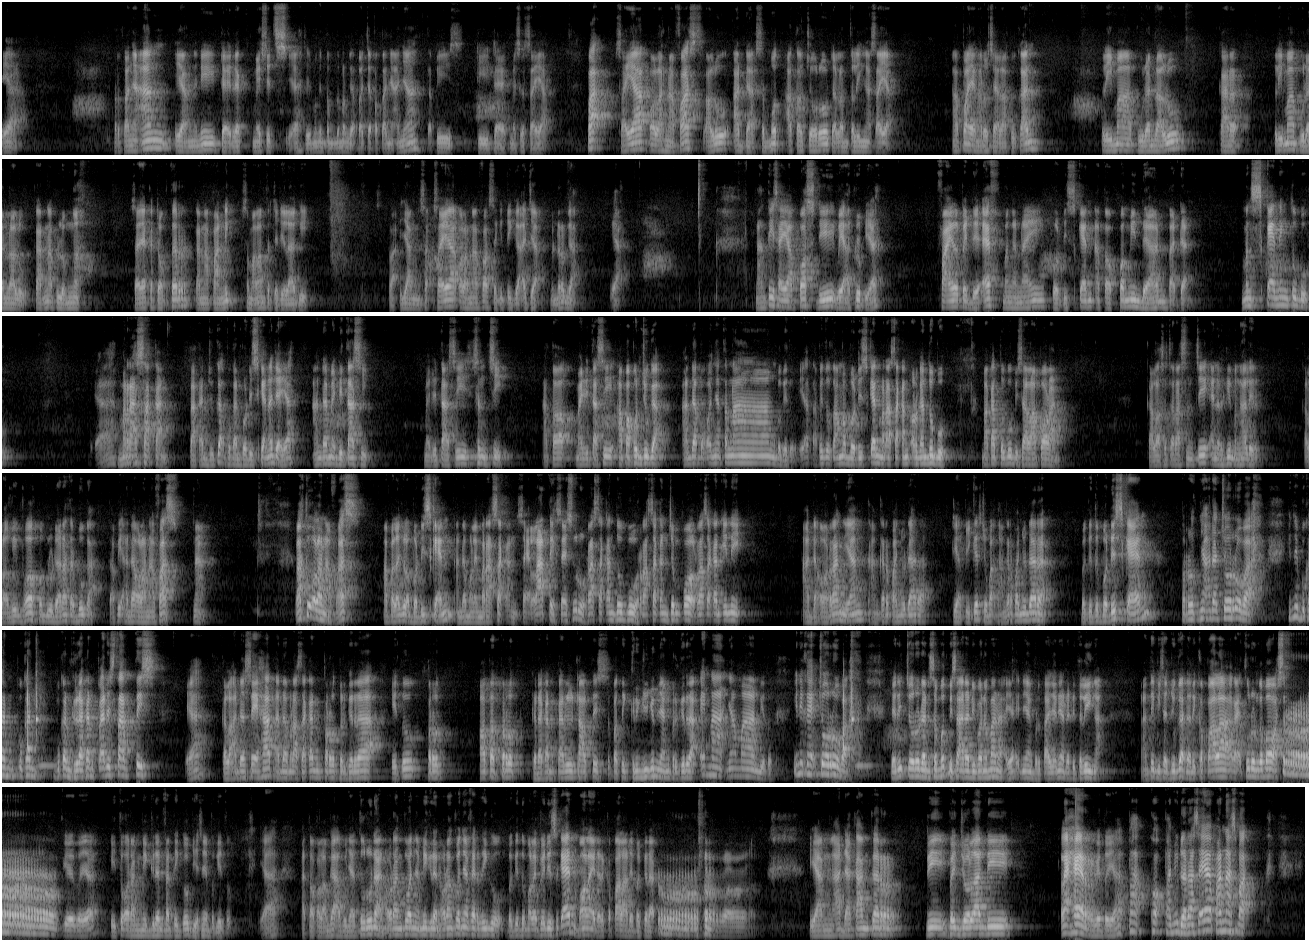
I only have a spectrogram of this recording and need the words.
Ya. Pertanyaan yang ini direct message ya. Jadi mungkin teman-teman nggak baca pertanyaannya, tapi di direct message saya. Pak, saya olah nafas, lalu ada semut atau coro dalam telinga saya. Apa yang harus saya lakukan? Lima bulan lalu, lima bulan lalu, karena belum ngeh. Saya ke dokter karena panik, semalam terjadi lagi. Pak, yang saya olah nafas segitiga aja, bener nggak? Ya. Nanti saya post di WA Group ya, file PDF mengenai body scan atau pemindahan badan men-scanning tubuh. Ya, merasakan. Bahkan juga bukan body scan aja ya, Anda meditasi. Meditasi senci atau meditasi apa pun juga. Anda pokoknya tenang begitu ya, tapi terutama body scan merasakan organ tubuh. Maka tubuh bisa laporan. Kalau secara senci energi mengalir. Kalau Wim Hof pembuluh darah terbuka, tapi Anda olah nafas. Nah, waktu olah nafas apalagi kalau body scan, Anda mulai merasakan, saya latih, saya suruh, rasakan tubuh, rasakan jempol, rasakan ini. Ada orang yang kanker payudara, dia pikir cuma kanker payudara. Begitu body scan, perutnya ada coro, Pak. Ini bukan bukan bukan gerakan peristaltis, ya. Kalau Anda sehat, Anda merasakan perut bergerak, itu perut otot perut, gerakan peristaltis seperti geringgingan yang bergerak, enak, nyaman gitu. Ini kayak coro, Pak. Jadi coro dan semut bisa ada di mana-mana ya. Ini yang bertanya ini ada di telinga. Nanti bisa juga dari kepala kayak turun ke bawah, ser gitu ya. Itu orang migran vertigo biasanya begitu. Ya. Atau kalau enggak punya turunan, orang tuanya migran, orang tuanya vertigo. Begitu mulai body scan, mulai dari kepala dia bergerak. Yang ada kanker di benjolan di leher gitu ya. Pak, kok payudara saya panas, Pak?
